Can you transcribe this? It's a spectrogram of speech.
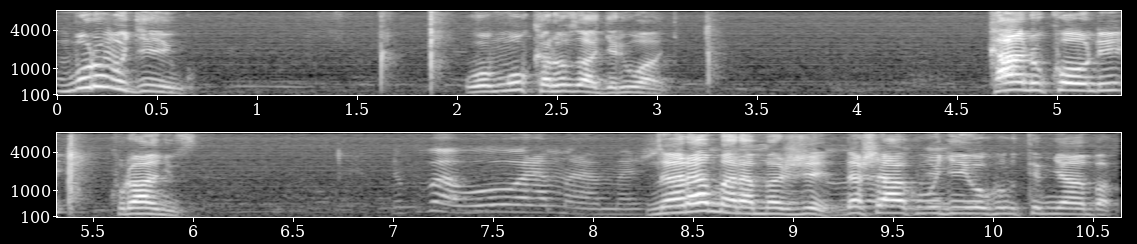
mbure ubugingo. Uwo mwuka ntuzagera iwanjye kandi uko ndi waramaramaje naramaramaje ndashaka ubugingo kuruta imyambaro.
